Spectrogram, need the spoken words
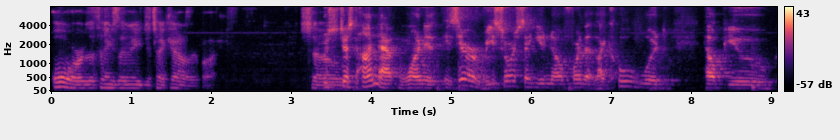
or the things they need to take out of their body. So just on that one, is, is there a resource that you know for that? Like who would help you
